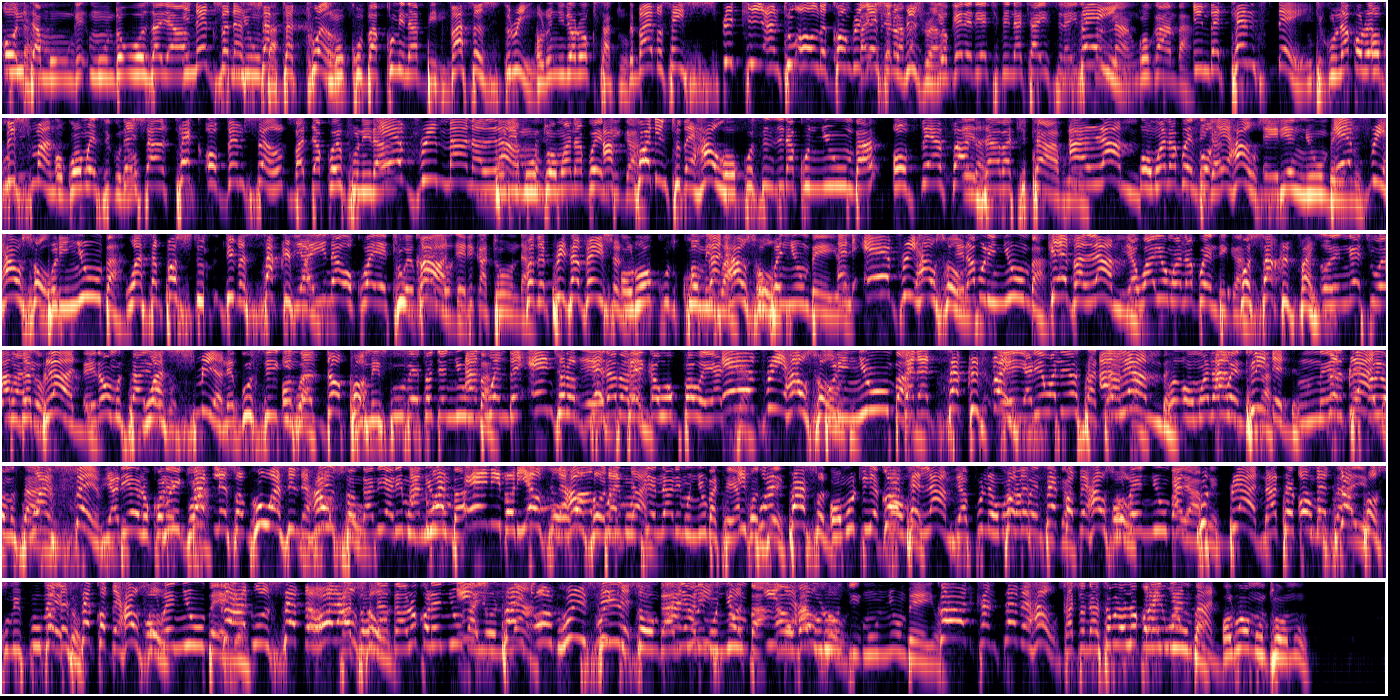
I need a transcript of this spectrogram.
kuyita mu ndowooza ya In Exodus chapter 12, mu kuva kumi nabbiri verses 3, olunyiri olwokusatu the Bible says, Speak ye unto all the congregation of Israel yogera eri ekibiina kya isirayiri saying, kyonna ng'ogamba in the tenth day nti ku lunaku of this month, ogw'omwezi guno they shall take of themselves bajja kwefunira every man a lamb muntu omwana gw'endiga according to the house okusinziira ku of their fathers. ez'abakitaabwe A lamb omwana for gw'endiga a house. eri ennyumba Every household buli nyumba was supposed to give a sacrifice to God for the preservation. Of that household. And every household gave a lamb yawaayo omwana gw'endiga for sacrifice. And the blood was smeared on the doorposts. And when the angel of death came, malayika w'okufa we every household that had sacrificed a lamb and pleaded the blood was saved regardless of who was in the Si household. nsonga ani yali mu and what anybody else in the household had done. yenna ali mu nyumba kye If one person got a lamb for the sake of the household and put blood on the ku for the sake of the household, God will save the whole household. in spite of who is wicked and who is not in the household. bulungi mu nyumba eyo. God can save a house. katonda asobola olokola By one man.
